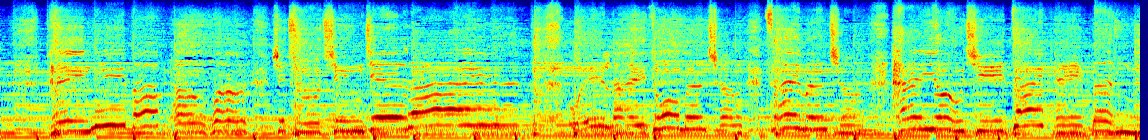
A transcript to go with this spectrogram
写出情节来。未来多漫长，再漫长，还有期待陪伴你，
